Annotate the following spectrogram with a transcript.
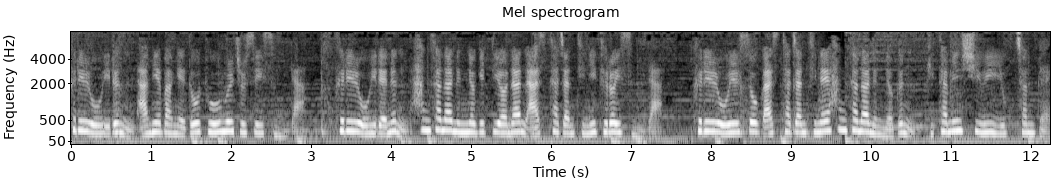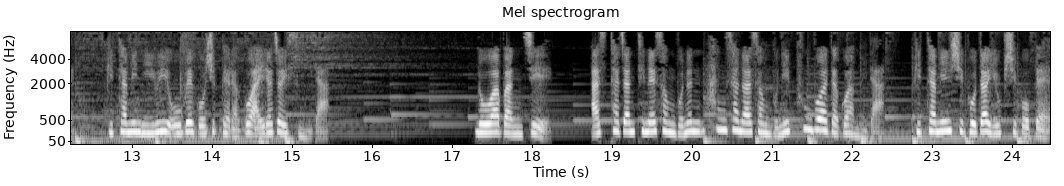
크릴 오일은 암 예방에도 도움을 줄 수 있습니다. 크릴 오일에는 항산화 능력이 뛰어난 아스타잔틴이 들어 있습니다. 크릴 오일 속 아스타잔틴의 항산화 능력은 비타민 C위 6000배, 비타민 E위 550배라고 알려져 있습니다. 노화 방지 아스타잔틴의 성분은 항산화 성분이 풍부하다고 합니다. 비타민 C보다 65배,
